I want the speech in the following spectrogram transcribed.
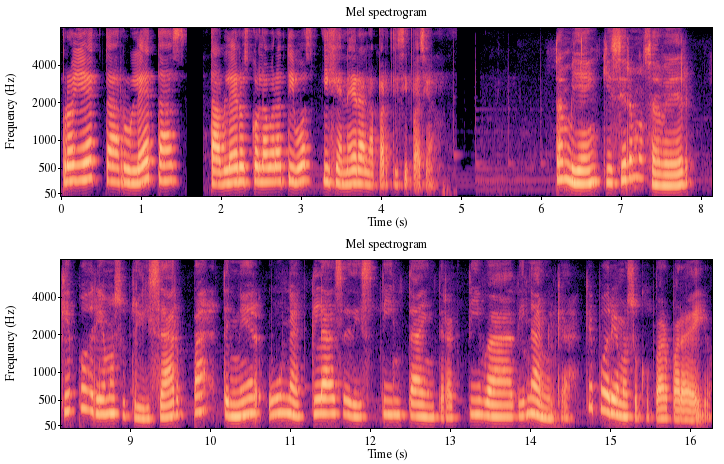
proyecta ruletas, tableros colaborativos y genera la participación. También quisiéramos saber qué podríamos utilizar para tener una clase distinta, interactiva, dinámica. ¿Qué podríamos ocupar para ello?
